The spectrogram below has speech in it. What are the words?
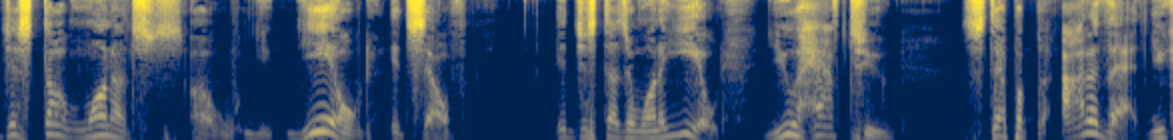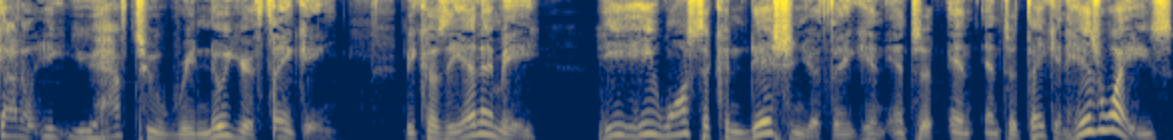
just don't want to uh, yield itself. It just doesn't want to yield. You have to step up out of that. You gotta, you, you have to renew your thinking because the enemy, he, he wants to condition your thinking into, in, into thinking his ways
